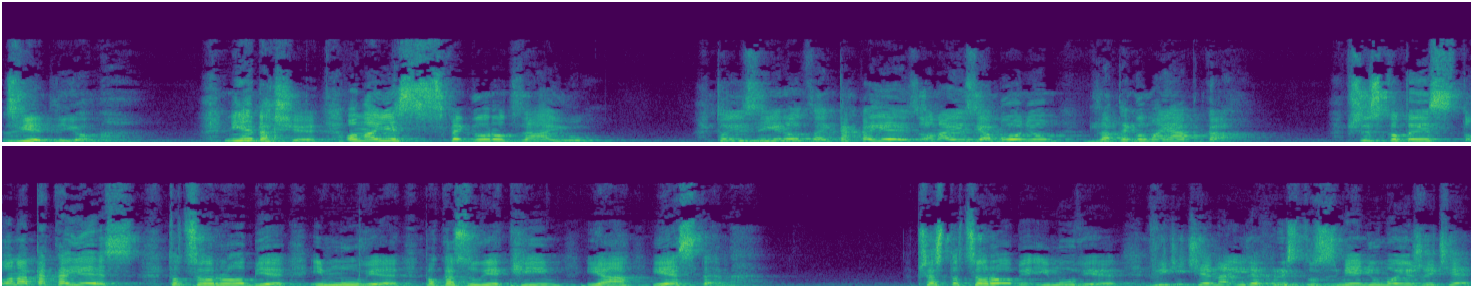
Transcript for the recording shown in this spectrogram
Zwiedli ją. Nie da się. Ona jest swego rodzaju. To jest jej rodzaj, taka jest. Ona jest jabłonią, dlatego ma jabłka. Wszystko to jest, ona taka jest. To, co robię i mówię, pokazuje, kim ja jestem. Przez to, co robię i mówię, widzicie, na ile Chrystus zmienił moje życie,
